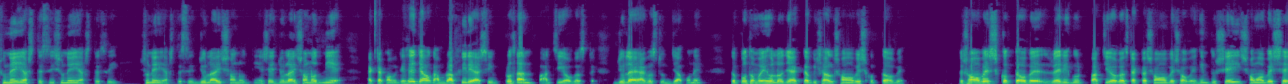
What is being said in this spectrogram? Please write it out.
শুনেই আসতেছি শুনেই আসতেছি শুনেই আসতেছি জুলাই সনদ নিয়ে। সেই জুলাই সনদ নিয়ে একটা কমিটি। সে যাই আমরা ফিরে আসি প্রধান পাঁচই অগস্ট জুলাই আগস্ট উদযাপনে। তো প্রথমেই হলো যে একটা বিশাল সমাবেশ করতে হবে। তো সমাবেশ করতে হবে ভেরি গুড পাঁচই অগস্ট একটা সমাবেশ হবে, কিন্তু সেই সমাবেশে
